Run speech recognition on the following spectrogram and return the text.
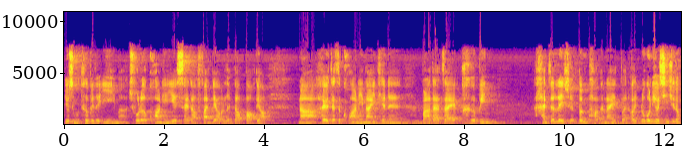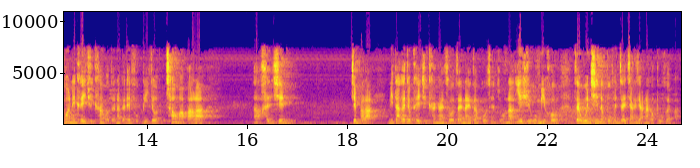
有什么特别的意义吗？除了跨年夜塞到翻掉、冷到爆掉，那还有在这跨年那一天呢，巴大在河滨。含着泪水奔跑的那一段，哎，如果你有兴趣的话，你可以去看我的那个 FB，就超马巴拉啊横线剑巴拉，你大概就可以去看看说在那一段过程中，那也许我们以后在文庆的部分再讲讲那个部分吧。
